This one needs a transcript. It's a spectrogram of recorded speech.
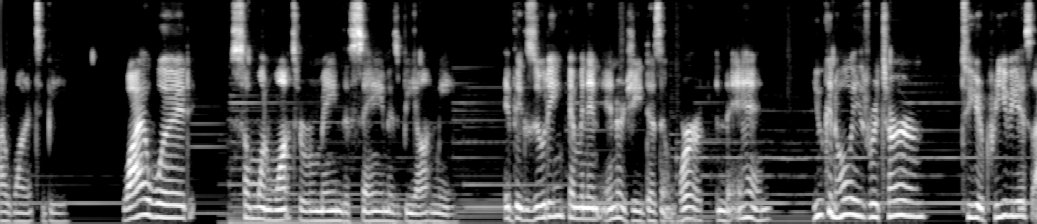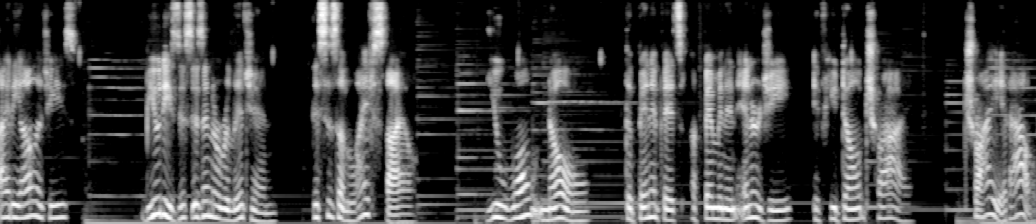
I want it to be. Why would someone want to remain the same as beyond me? If exuding feminine energy doesn't work in the end, you can always return to your previous ideologies. Beauties, this isn't a religion, this is a lifestyle. You won't know the benefits of feminine energy if you don't try. Try it out.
